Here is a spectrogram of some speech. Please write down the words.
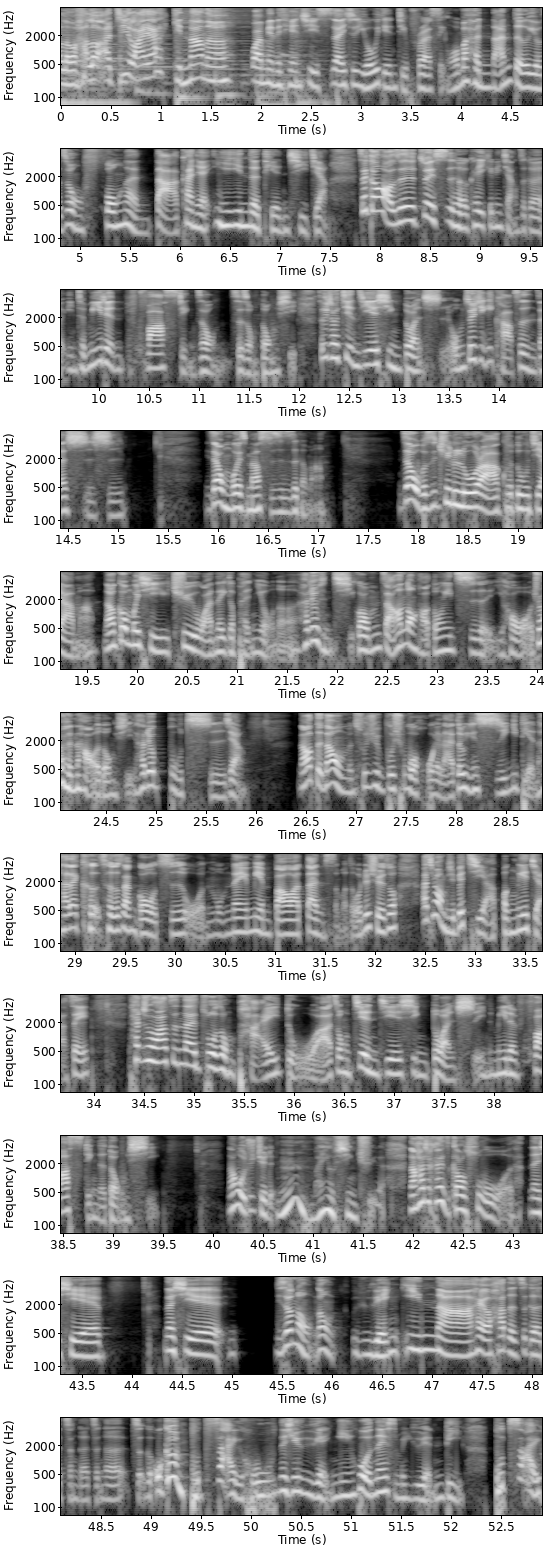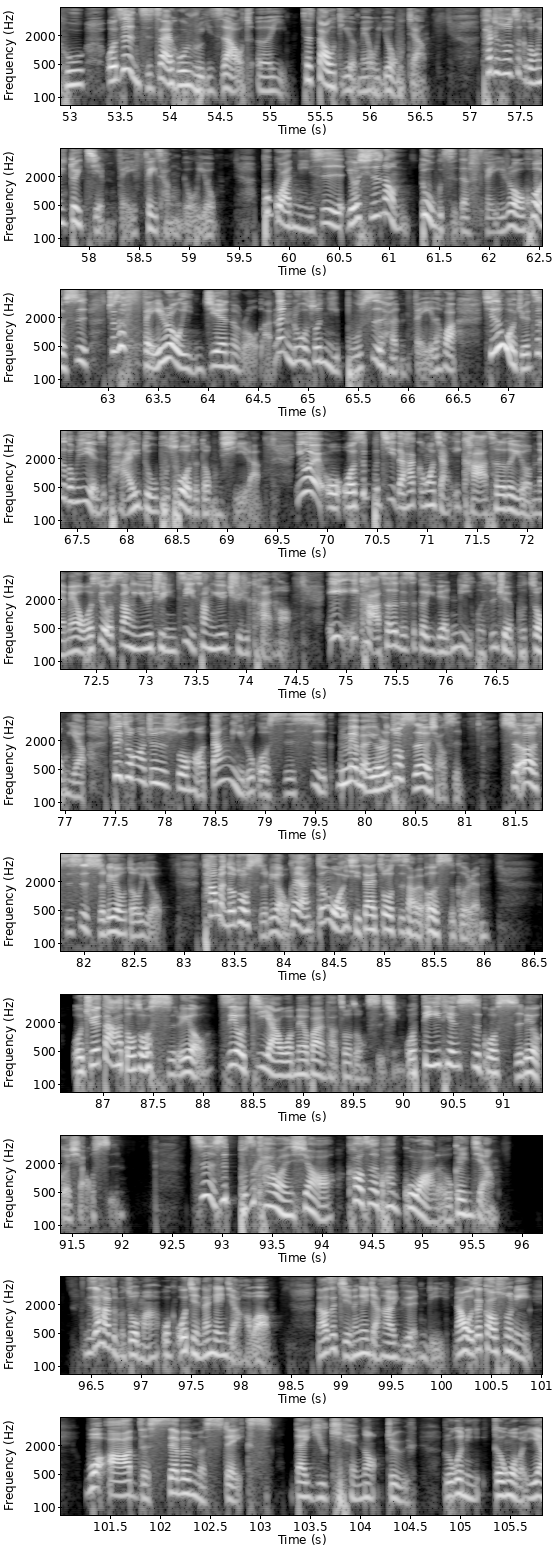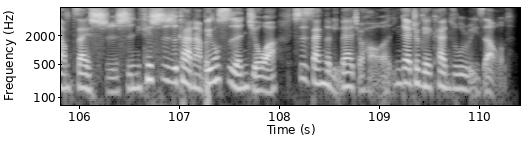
Hello，Hello，阿基来呀！吉娜呢，外面的天气实在是有一点 depressing。我们很难得有这种风很大、看起来阴阴的天气，这样这刚好是最适合可以跟你讲这个 intermittent fasting 这种这种东西。这个叫间接性断食。我们最近一卡车人在实施。你知道我们为什么要实施这个吗？你知道我不是去 Lura 度假吗？然后跟我们一起去玩的一个朋友呢，他就很奇怪，我们早上弄好东西吃了以后，就很好的东西，他就不吃这样。然后等到我们出去不是我回来都已经十一点，他在客车上给我吃我我们那些面包啊蛋什么的，我就觉得说啊，今晚我们就被假崩裂假贼。他就说他正在做这种排毒啊，这种间接性断食 （intermittent fasting） 的东西。然后我就觉得嗯，蛮有兴趣的。然后他就开始告诉我那些那些。你知道那种那种原因呐、还有他的这个整个整个整个，我根本不在乎那些原因或者那些什么原理，不在乎，我真的只在乎 result 而已。这到底有没有用？这样，他就说这个东西对减肥非常有用。不管你是，尤其是那种肚子的肥肉，或者是就是肥肉 in general 啦。那你如果说你不是很肥的话，其实我觉得这个东西也是排毒不错的东西啦。因为我我是不记得他跟我讲一卡车的有没有，我是有上 YouTube，你自己上 YouTube 去看哈。一一卡车的这个原理，我是觉得不重要，最重要就是说哈，当你如果十四没有没有有人做十二小时，十二、十四、十六都有，他们都做十六。我跟你讲，跟我一起在做至少有二十个人。我觉得大家都做十六，只有季亚我没有办法做这种事情。我第一天试过十六个小时，真的是不是开玩笑，靠，真的快挂了。我跟你讲，你知道他怎么做吗？我我简单跟你讲好不好？然后再简单跟你讲它的原理，然后我再告诉你 What are the seven mistakes that you cannot do？如果你跟我们一样在实施，你可以试试看啊，不用试很久啊，试三个礼拜就好了，应该就可以看出 result。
